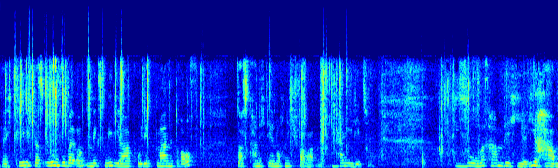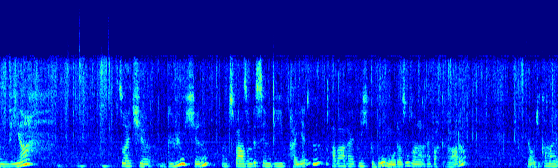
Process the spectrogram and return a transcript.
Vielleicht klebe ich das irgendwo bei irgendeinem Mixed Media Projekt mal mit drauf. Das kann ich dir noch nicht verraten. Keine Idee zu. So, was haben wir hier? Hier haben wir solche Blümchen und zwar so ein bisschen wie Pailletten, aber halt nicht gebogen oder so, sondern einfach gerade. Ja, und die kann man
